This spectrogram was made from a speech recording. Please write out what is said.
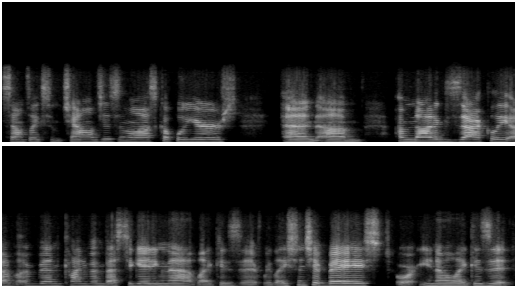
sounds like some challenges in the last couple years, and um, I'm not exactly. I've, I've been kind of investigating that. Like, is it relationship based, or you know, like, is it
